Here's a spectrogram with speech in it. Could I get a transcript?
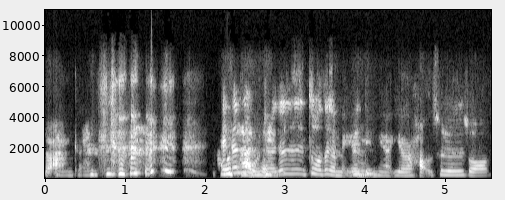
对啊，哎，但是我觉得就是做这个每月点评有个好处，就是说，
